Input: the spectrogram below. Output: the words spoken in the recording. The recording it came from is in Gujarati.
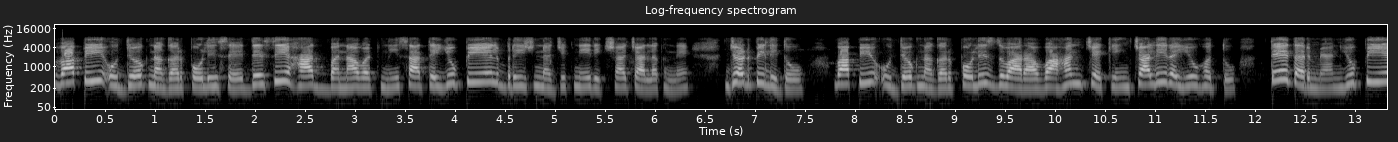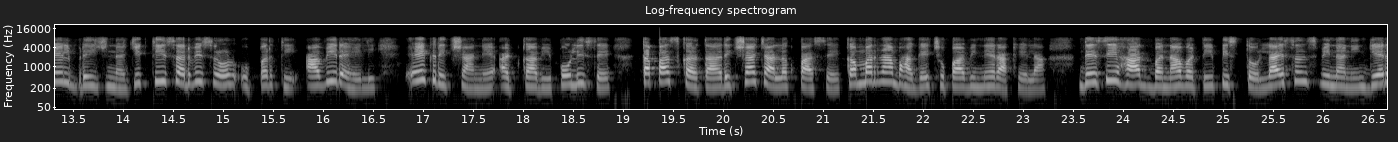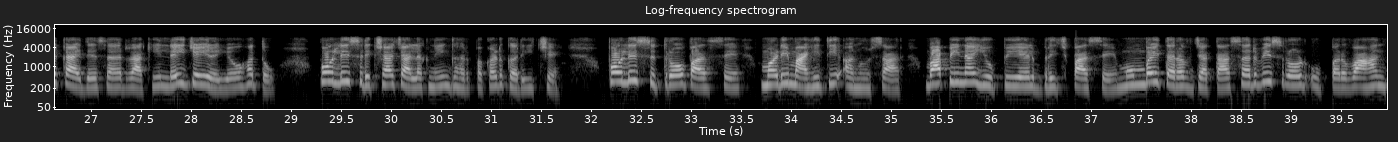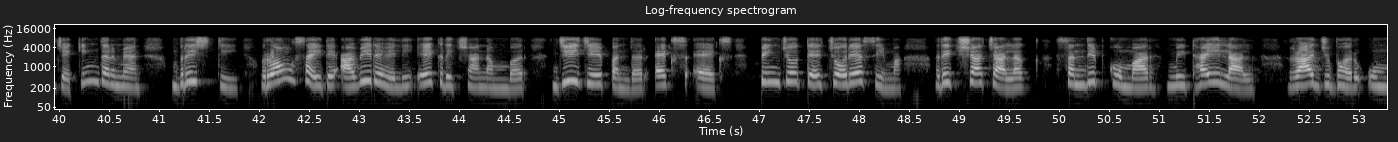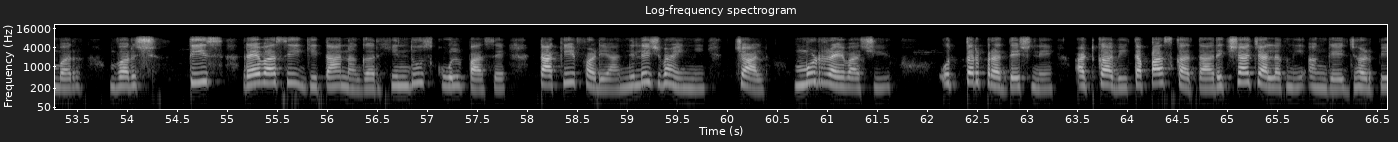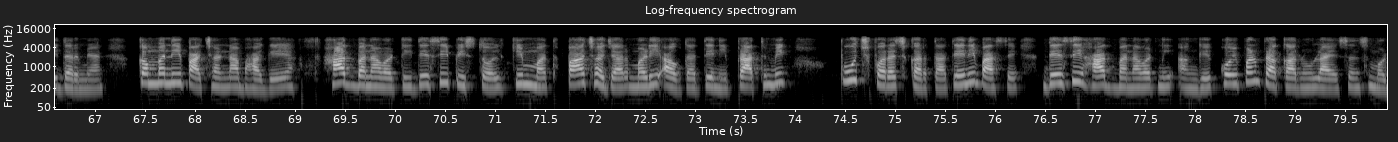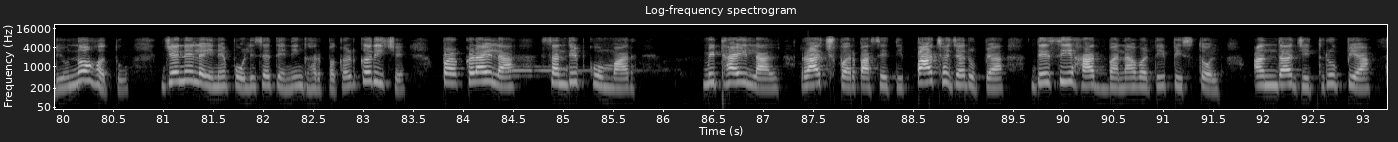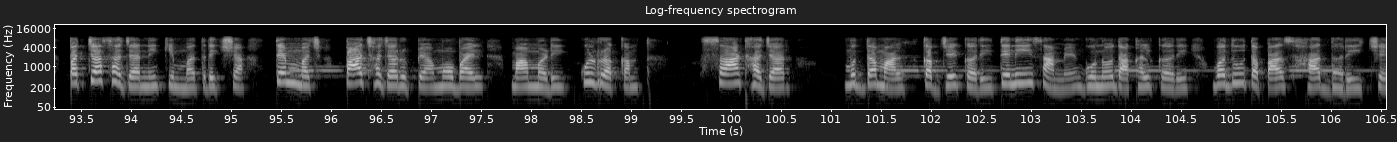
વાપી ઉદ્યોગનગર પોલીસે દેશી હાથ બનાવટની સાથે યુપીએલ બ્રિજ નજીકની રિક્ષા ચાલકને ઝડપી લીધો. વાપી ઉદ્યોગનગર પોલીસ દ્વારા વાહન ચેકિંગ ચાલી રહ્યું હતું. તે દરમિયાન યુપીએલ બ્રિજ નજીકથી સર્વિસ રોડ ઉપરથી આવી રહેલી એક રિક્ષાને અટકાવી પોલીસે તપાસ કરતા રિક્ષા ચાલક પાસે કમરના ભાગે છુપાવીને રાખેલા દેશી હાથ બનાવટી પિસ્તોલ લાયસન્સ વિનાની ગેરકાયદેસર રાખી લઈ જઈ રહ્યો હતો. પોલીસ રિક્ષા ચાલકની ધરપકડ કરી છે. પોલીસ સૂત્રો પાસે મળી માહિતી અનુસાર, વાપીના યુપીએલ બ્રિજ પાસે મુંબઈ તરફ જતા સર્વિસ રોડ ઉપર વાહન ચેકિંગ દરમિયાન બ્રિજથી રોંગ સાઈડે આવી રહેલી એક રિક્ષા નંબર જી જે પંદર એક્સ એક્સ પંચોતેર ચોર્યાસીમાં રિક્ષા ચાલક સંદીપ કુમાર મીઠાઈલાલ રાજભર ઉંમર વર્ષ ત્રીસ રહેવાસી ગીતાનગર હિન્દુ સ્કૂલ પાસે ટાંકી ફળિયા. નિલેશભાઈની ચાલ મૂળ રહેવાસી ઉત્તર પ્રદેશને અટકાવી તપાસ કરતા રિક્ષા ચાલકની અંગે ઝડપી દરમિયાન કમરની પાછળના ભાગે હાથ બનાવટી દેશી પિસ્તોલ કિંમત પાંચ હજાર મળી આવતા તેની પ્રાથમિક પૂછપરછ કરતા તેની પાસે દેશી હાથ બનાવટની અંગે કોઈપણ પ્રકારનું લાયસન્સ મળ્યું ન હતું, જેને લઈને પોલીસે તેની ધરપકડ કરી છે. પકડાયેલા સંદીપ કુમાર મીઠાઈલાલ રાજપર પાસેથી પાંચ હજાર રૂપિયા દેશી હાથ બનાવટી પિસ્તોલ, અંદાજિત રૂપિયા પચાસ હજારની કિંમત રિક્ષા તેમજ પાંચ હજાર રૂપિયા મોબાઈલમાં મળી કુલ રકમ સાઠ હજાર મુદ્દામાલ કબજે કરી તેની સામે ગુનો દાખલ કરી વધુ તપાસ હાથ ધરી છે.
